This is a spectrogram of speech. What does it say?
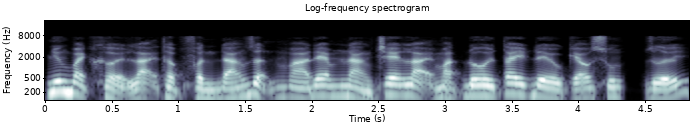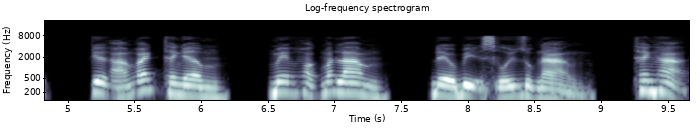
nhưng bạch khởi lại thập phần đáng giận mà đem nàng che lại mặt đôi tay đều kéo xuống dưới, kia ám ách thanh âm, mê hoặc mắt lam, đều bị suối dục nàng, thanh hạ,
